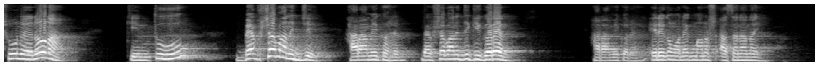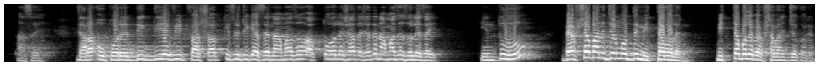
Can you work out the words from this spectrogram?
শুনেনও না, কিন্তু ব্যবসা বাণিজ্যে হারামি করেন। ব্যবসা বাণিজ্যে কি করেন? হারামি করেন। এরকম অনেক মানুষ আছে না নাই? আছে। যারা উপরের দিক দিয়ে ফিটফাট সবকিছু ঠিক আছে, নামাজও অক্ত হলে সাথে সাথে নামাজে চলে যায়। কিন্তু ব্যবসা বাণিজ্যের মধ্যে মিথ্যা বলেন, মিথ্যা বলে ব্যবসা বাণিজ্য করেন।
